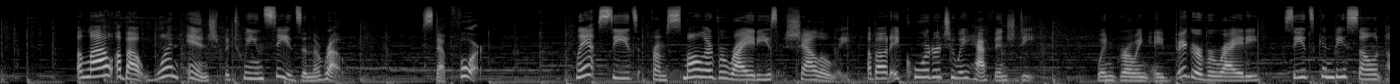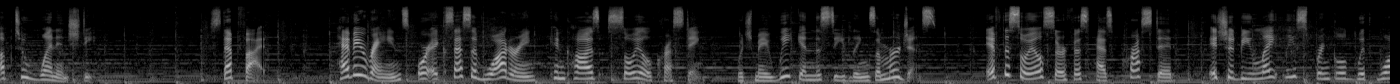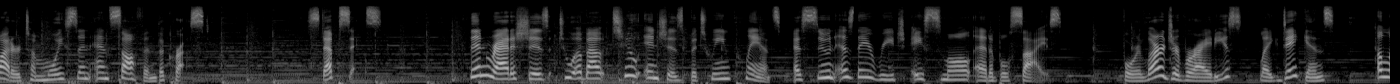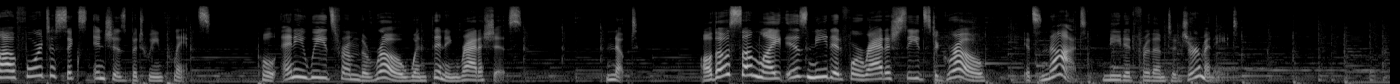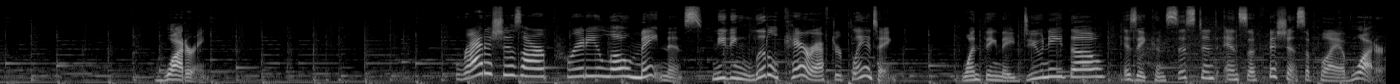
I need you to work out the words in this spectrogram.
Allow about 1 inch between seeds in the row. Step 4. Plant seeds from smaller varieties shallowly, about a quarter to a half inch deep. When growing a bigger variety, seeds can be sown up to 1 inch deep. Step 5. Heavy rains or excessive watering can cause soil crusting, which may weaken the seedling's emergence. If the soil surface has crusted, it should be lightly sprinkled with water to moisten and soften the crust. Step 6. Thin radishes to about 2 inches between plants as soon as they reach a small edible size. For larger varieties, like daikons, allow 4 to 6 inches between plants. Pull any weeds from the row when thinning radishes. Note, although sunlight is needed for radish seeds to grow, it's not needed for them to germinate. Watering. Radishes are pretty low maintenance, needing little care after planting. One thing they do need, though, is a consistent and sufficient supply of water.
